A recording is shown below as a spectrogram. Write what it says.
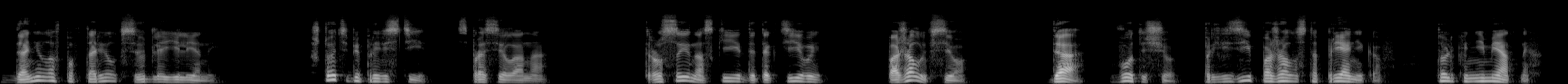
Данилов повторил все для Елены. «Что тебе привезти?» — спросила она. «Трусы, носки, детективы. Пожалуй, все». «Да, вот еще. Привези, пожалуйста, пряников. Только не мятных».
